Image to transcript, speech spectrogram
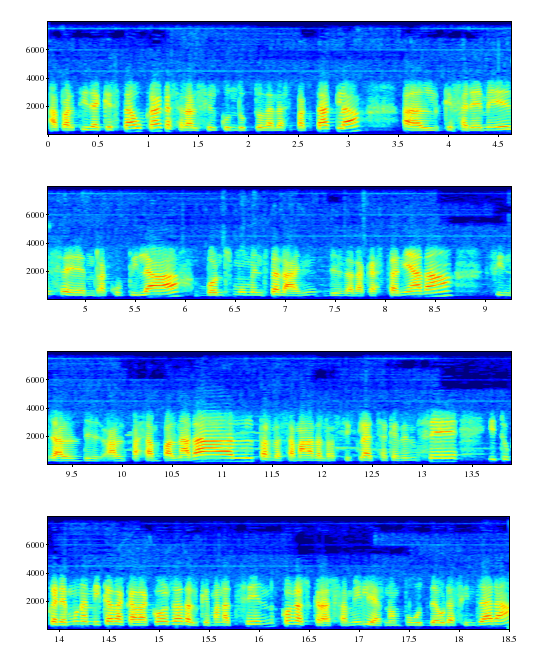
A partir d'aquesta AUCA, que serà el fil conductor de l'espectacle, el que farem és eh, recopilar bons moments de l'any, des de la castanyada fins al, al passant pel Nadal, per la setmana del reciclatge que vam fer, i tocarem una mica de cada cosa del que hem anat fent, coses que les famílies no han pogut veure fins ara,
